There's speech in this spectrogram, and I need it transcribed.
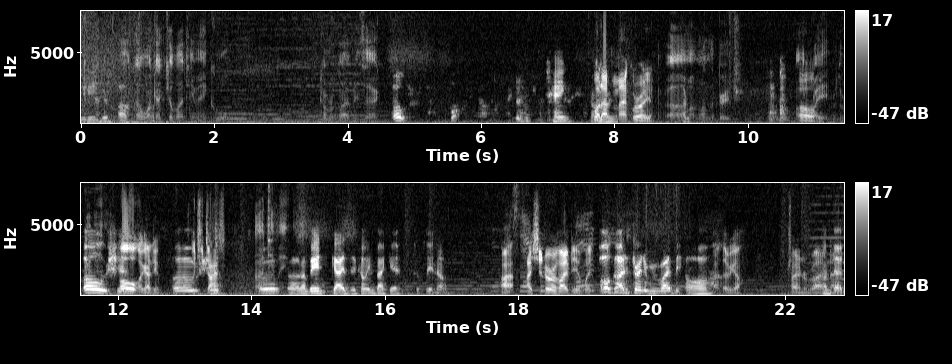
We do just Fuck. Oh, I got killed by a teammate. Cool. Come revive me, Zack. Oh, fuck! There's a tank. What Oh, happened, Mack? Where are you? Um, I'm on the bridge. On Oh. the right. The right Oh shit! Oh, I got you. Oh, Would you die? shit. Uh, Oh god, I'm being guys. They're coming back in. Just so you know. I I should have revived you. Wait. Oh god, it's trying to revive me. Oh, Alright, there we go. trying to revive I'm now. dead.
